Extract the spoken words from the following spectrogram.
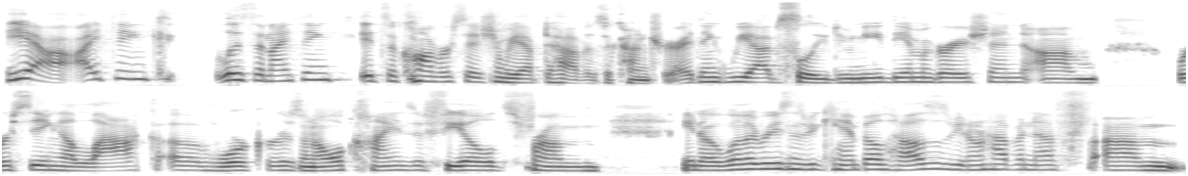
Yeah, I think. Listen, I think it's a conversation we have to have as a country. I think we absolutely do need the immigration. Um, we're seeing a lack of workers in all kinds of fields. From, you know, one of the reasons we can't build houses, we don't have enough um,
